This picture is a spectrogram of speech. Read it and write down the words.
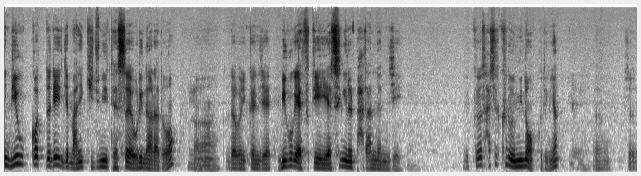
미국 것들이 이제 많이 기준이 됐어요. 우리나라도. 어, 그러다 보니까 이제 미국 FDA의 승인을 받았는지 그 사실 큰 의미는 없거든요. 어, 그래서,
